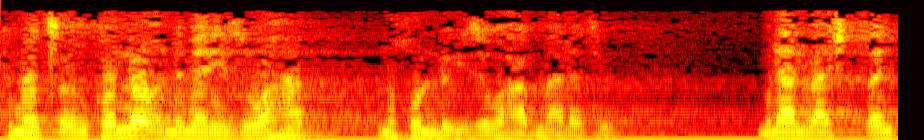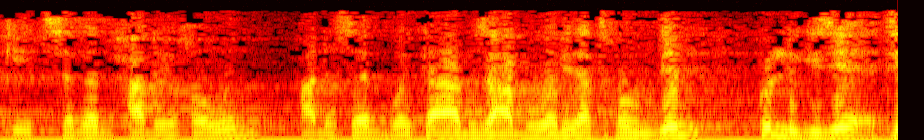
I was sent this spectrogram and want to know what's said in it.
ክመፅእ እንከሎ ንመን እዩ ዝወሃብ ንኩሉ እዩ ዝወሃብ ማለት እዩ ምናልባሽ ጠንቂ እቲ ሰበብ ሓደ ይኸውን ሓደ ሰብ ወይ ከዓ ብዛዕባ ወሪዳ ትኸውን ግን ኩሉ ግዜ እቲ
